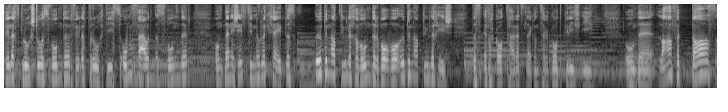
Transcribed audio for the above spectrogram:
Vielleicht brauchst du ein Wunder, vielleicht braucht dein Umfeld ein Wunder. Und dann ist jetzt die Möglichkeit, das übernatürliche Wunder, das wo übernatürlich ist, das einfach Gott herzulegen und zu sagen, Gott, greif ein. Und äh, für das...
